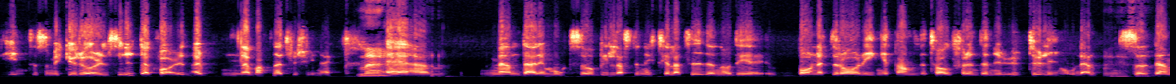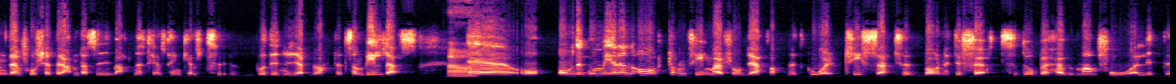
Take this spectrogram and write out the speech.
inte så mycket rörelseyta kvar när, när vattnet försvinner. Nej. Eh, men däremot så bildas det nytt hela tiden och det, barnet drar inget andetag förrän den är ute ur livmodern. Så den, den fortsätter andas i vattnet helt enkelt, och det nya vattnet som bildas. Ja. Eh, om det går mer än 18 timmar från det att vattnet går tills att barnet är fött, då behöver man få lite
